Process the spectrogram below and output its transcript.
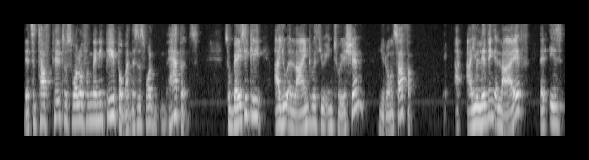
That's a tough pill to swallow for many people, but this is what happens. So basically, are you aligned with your intuition? You don't suffer. Are you living a life that is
